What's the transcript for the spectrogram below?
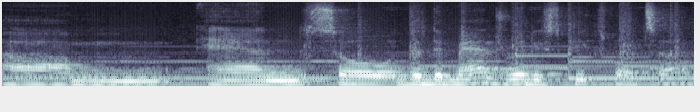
Um, and so the demand really speaks for itself.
